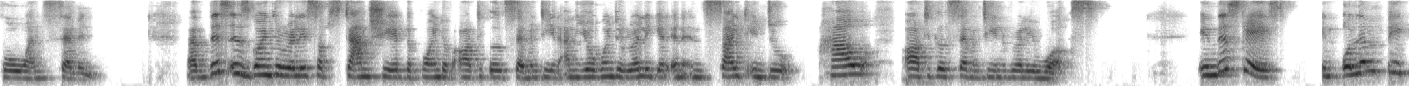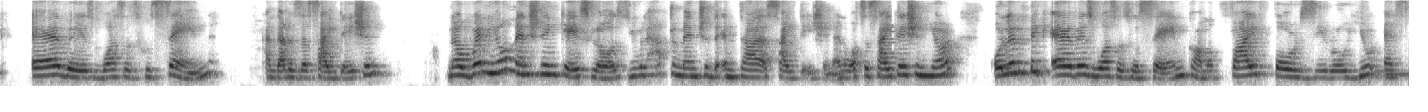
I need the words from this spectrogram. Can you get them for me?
417. Now, this is going to really substantiate the point of Article 17, and you're going to really get an insight into how Article 17 really works. In this case, in Olympic Airways versus Husain, and that is a citation. Now, when you're mentioning case laws, you will have to mention the entire citation. And what's the citation here? Olympic Airways versus Husain, comma 540 US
